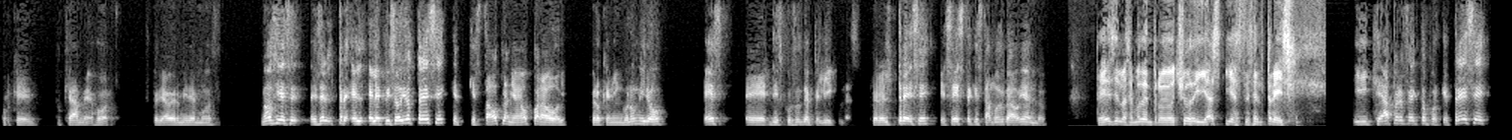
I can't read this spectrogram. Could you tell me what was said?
porque queda mejor. Espera, a ver, miremos. No, sí, es, es el, el, episodio 13 que, que, estaba planeado para hoy, pero que ninguno miró, es eh, discursos de películas. Pero el 13 es este que estamos grabando. Entonces lo hacemos dentro de 8 días y este es el 13 y queda perfecto porque 13,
